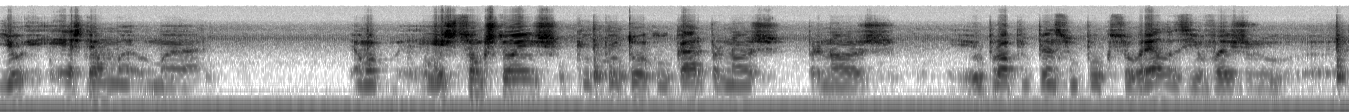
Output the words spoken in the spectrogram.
Eu, esta é uma, uma, é uma. Estas são questões que, que eu estou a colocar para nós, para nós. Eu próprio penso um pouco sobre elas e eu vejo eh,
